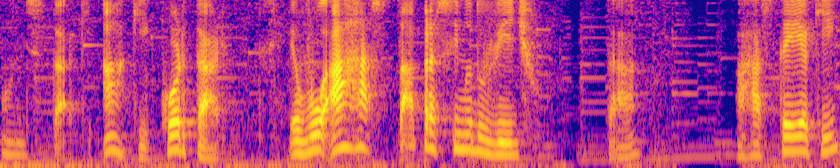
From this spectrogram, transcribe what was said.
onde está aqui? Ah, aqui, cortar. Eu vou arrastar para cima do vídeo, tá? Arrastei aqui,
